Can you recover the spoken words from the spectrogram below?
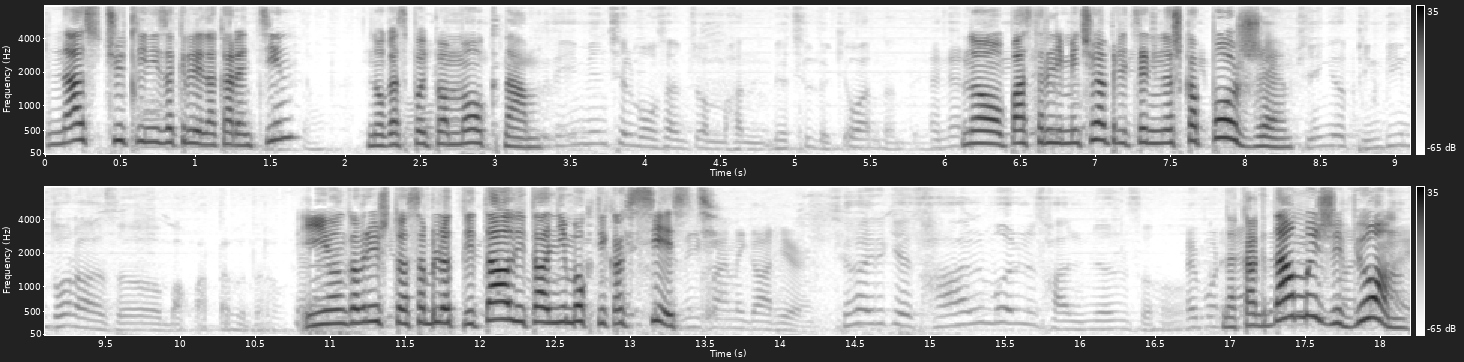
Нас чуть ли не закрыли на карантин, но Господь помог нам. Но пастор Лемичева прилетел немножко позже. И он говорит, что самолет летал, летал, не мог никак сесть. Но когда мы живем,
